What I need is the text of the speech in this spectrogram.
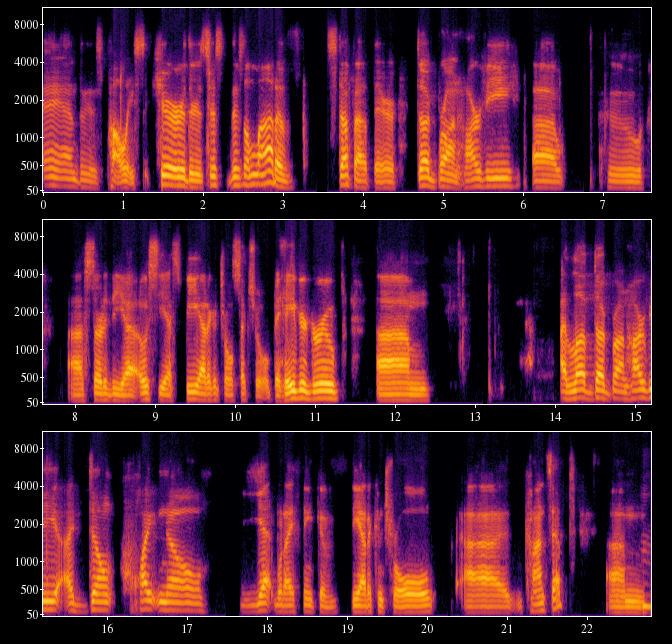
and there's Polysecure. There's just there's a lot of stuff out there. Doug Braun Harvey, uh, who uh, started the uh, OCSB, Out of Control Sexual Behavior Group. Um, I love Doug Braun Harvey. I don't quite know yet what I think of the out of control uh, concept. Um,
